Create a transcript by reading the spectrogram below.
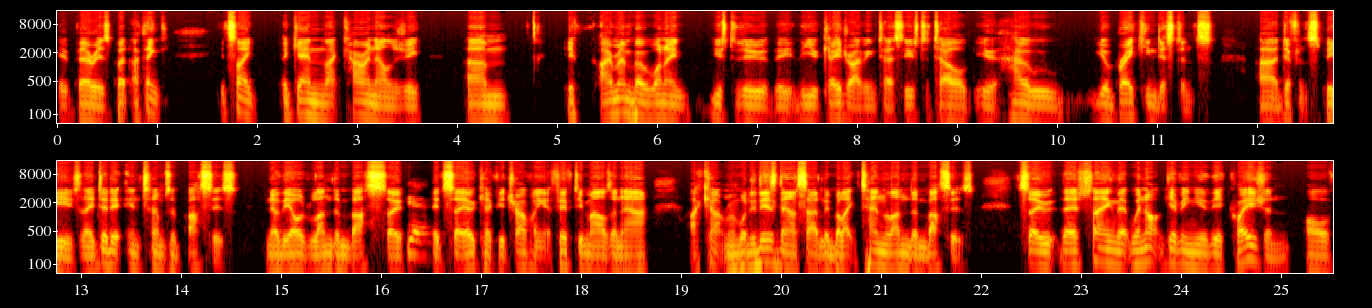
it varies. But I think it's like again that car analogy. Um, if I remember when I used to do the the UK driving test, I used to tell you how your braking distance, uh, different speeds. They did it in terms of buses. You know, the old London bus. So Yeah. they'd say, okay, if you're traveling at 50 miles an hour, I can't remember what it is now, sadly, but like 10 London buses. So they're saying that we're not giving you the equation of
